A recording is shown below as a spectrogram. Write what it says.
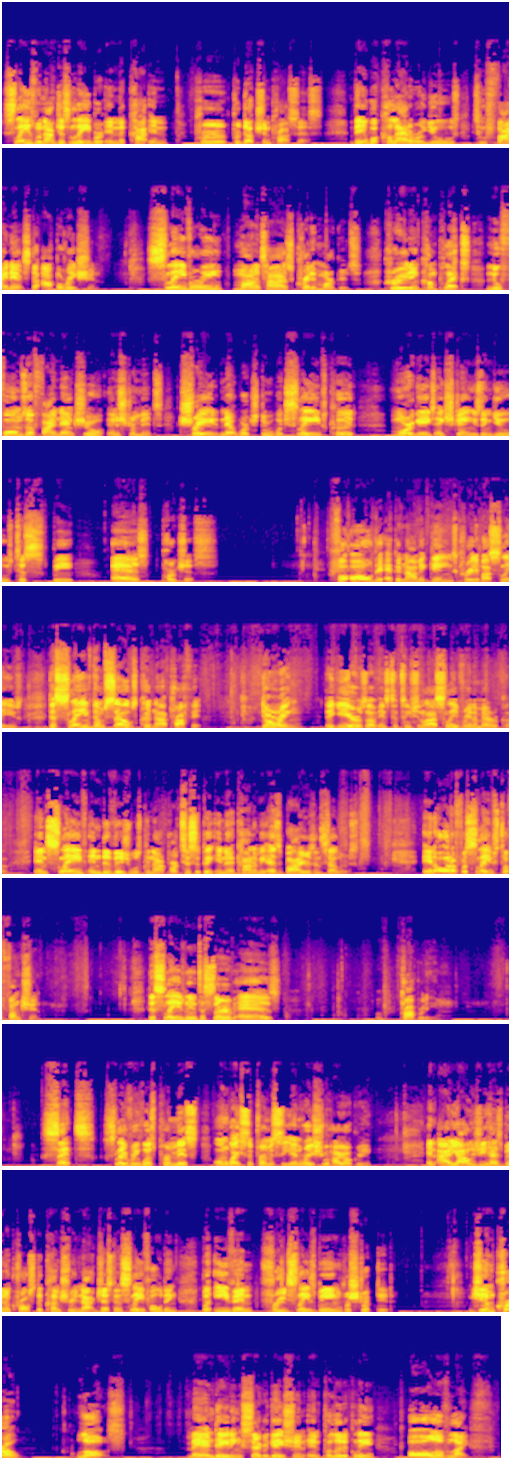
Slaves were not just labor in the cotton per production process. They were collateral used to finance the operation. Slavery monetized credit markets, creating complex new forms of financial instruments, trade networks through which slaves could mortgage, exchanged and used to be as purchase. For all the economic gains created by slaves, the slaves themselves could not profit. During the years of institutionalized slavery in America, enslaved individuals could not participate in the economy as buyers and sellers. In order for slaves to function, the slaves needed to serve as property. Since slavery was permissed on white supremacy and racial hierarchy. An ideology has been across the country, not just in slaveholding, but even freed slaves being restricted. Jim Crow laws mandating segregation in politically all of life.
